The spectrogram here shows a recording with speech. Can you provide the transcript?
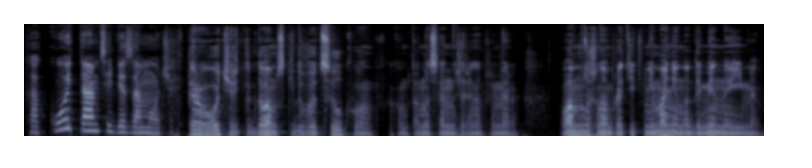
Какой там тебе замочек? В первую очередь, когда вам скидывают ссылку в каком-то мессенджере, например, вам нужно обратить внимание на доменное имя.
